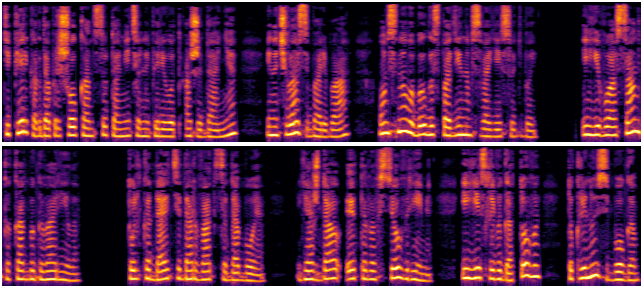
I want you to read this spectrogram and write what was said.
Теперь, когда пришел к концу томительный период ожидания и началась борьба, он снова был господином своей судьбы. И его осанка как бы говорила, «Только дайте дорваться до боя. Я ждал этого все время, и если вы готовы, то, клянусь Богом,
